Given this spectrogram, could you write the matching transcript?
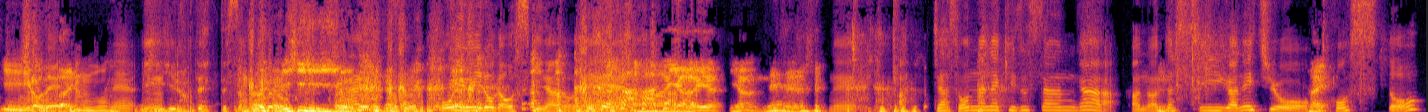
いい色で。いい色でってさ、いいよ。こういう色がお好きなのね。ああ、いやいや、いや、ねね。あじゃあ、そんなね、キズさんが、あの、うん。私がね、一応はい、ホスト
